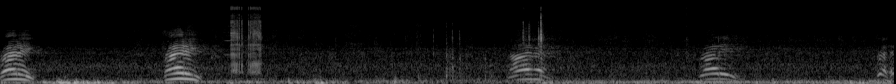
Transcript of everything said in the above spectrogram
Ready. Ready. Simon. Ready. Ready.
